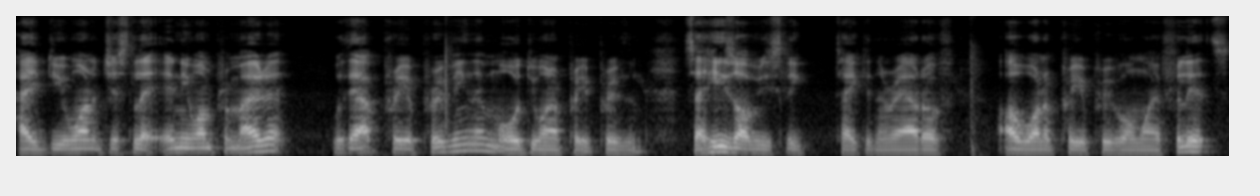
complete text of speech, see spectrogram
Hey, do you want to just let anyone promote it without pre-approving them, or do you want to pre-approve them? So he's obviously taken the route of I want to pre-approve all my affiliates,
